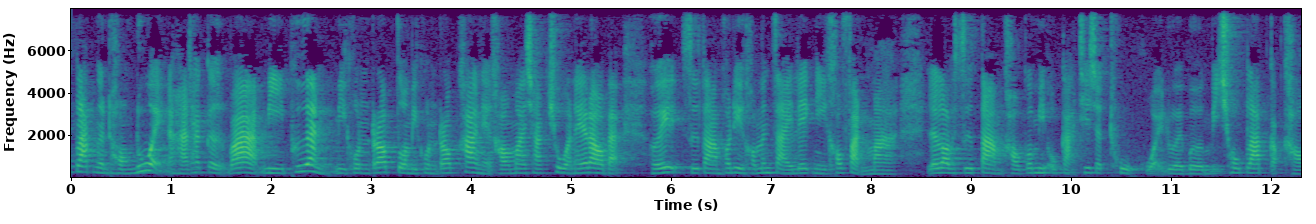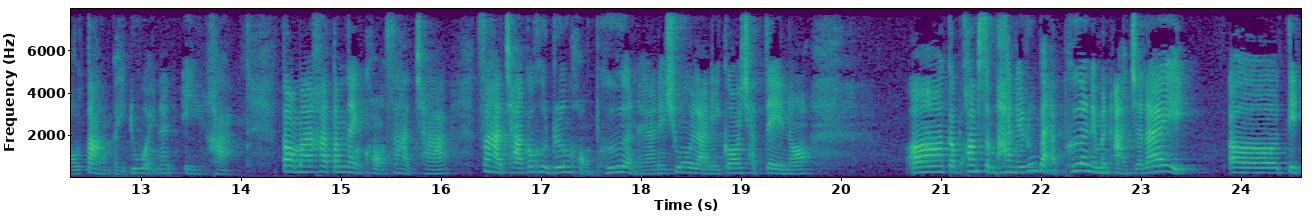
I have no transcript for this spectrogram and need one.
คลาภเงินทองด้วยนะคะ ถ้าเกิดว่ามีเพื่อนมีคนรอบตัวมีคนรอบข้างเนี่ยเขามาชักชวนให้เราแบบ เฮ้ย ซื้อตามเขาดีเขามั่นใจเลขนี้เขาฝันมาแล้วเราไปซื้อตามเขาก็มีโอกาสที่จะถูกหวยรวยเบอร์มีโชคลาภกับเขาตามไปด้วยนั่นเองค่ะ ต่อมาค่ะตำแหน่งของสหัชชาสหัชชาก็คือเรื่องของเพื่อนนะคะในช่วงเวลานี้ก็ชัดเจนเนาะกับความสัมพันธ์ในรูปแบบเพื่อนเนี่ยมันอาจจะได้ติด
